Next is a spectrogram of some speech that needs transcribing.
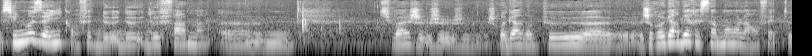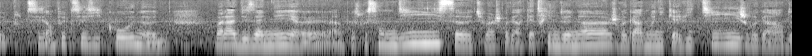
c'est une mosaïque en fait de, de, de femmes. Euh, tu vois, je, je, je, regarde un peu. Euh, je regardais récemment, là, en fait, toutes ces, un peu de ces icônes, euh, voilà, des années euh, un peu 70. tu vois, je regarde Catherine Deneuve, je regarde Monica Vitti, je regarde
